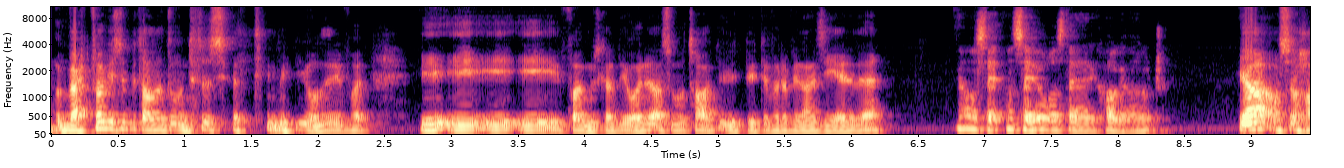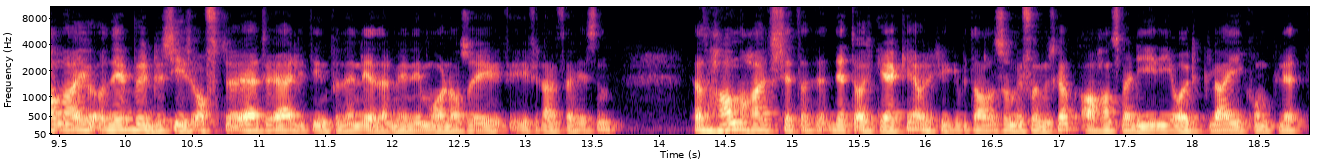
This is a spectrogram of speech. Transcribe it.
Og I hvert fall hvis du betaler 270 millioner i, for, i, i, i, i formuesskatt i året, da, som må ta ut utbytte for å finansiere det. Ja, Man ser, ser jo hva Stein Erik Hagen har gjort. Ja, altså han har jo, og det burde sies ofte, jeg tror jeg er litt inne på den lederen min i morgen også i, i Finansavisen, at han har sett at dette orker jeg ikke, jeg orker ikke betale så mye formuesskatt av hans verdier i Orkla, i Komplett,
